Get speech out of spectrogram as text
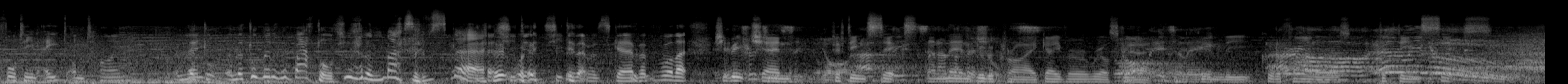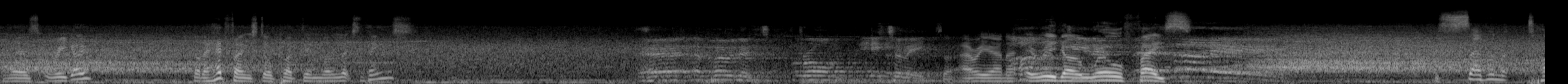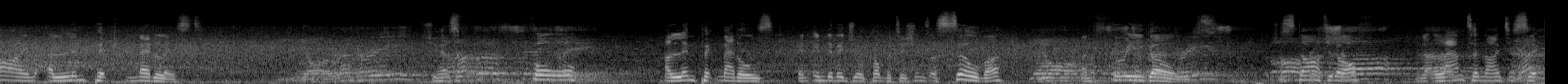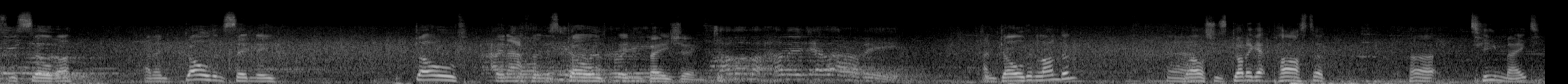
14-8 on time. A little, a little bit of a battle. She had a massive scare. she, did, she did have a scare, but before that, she beat Chen 15-6, and then Boubakri gave her a real scare in the quarterfinals, 15-6. There's Errigo. Got a headphone still plugged in by the looks of things. Her opponent from Italy. So Arianna Errigo will face a seven-time Olympic medalist. Your referee, She has number four 60. Olympic medals in individual competitions, a silver and three golds. She started off in Atlanta 96 with silver, and then gold in Sydney, gold in Athens, gold in Beijing, and gold in London. Uh, Well, she's got to get past her, her teammate.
